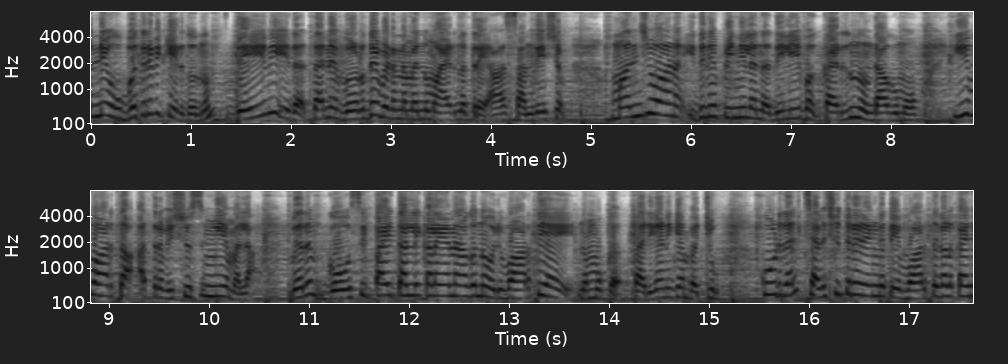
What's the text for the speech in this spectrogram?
തന്നെ ഉപദ്രവിക്കരുതെന്നും ദയവ് ചെയ്ത് തന്നെ വെറുതെ വിടണമെന്നുമായിരുന്നത്രേ ആ സന്ദേശം. മഞ്ജുവാണ് ഇതിന് പിന്നിലെന്ന് ദിലീപ് കരുതുന്നുണ്ടാകുമോ? ഈ വാർത്ത അത്ര വിശ്വസനീയമല്ല. വെറും ഗോസിപ്പായി തള്ളിക്കളയാനാകുന്ന ഒരു വാർത്തയായി നമുക്ക് പരിഗണിക്കാൻ പറ്റൂ. കൂടുതൽ ചലച്ചിത്ര രംഗത്തെ വാർത്തകൾക്കായി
